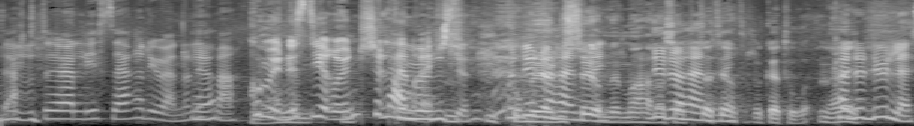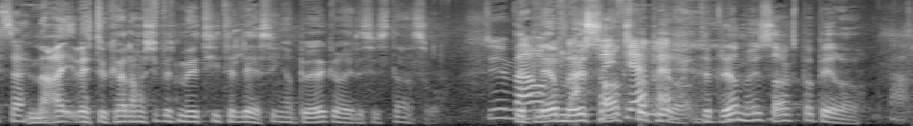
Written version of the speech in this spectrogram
det aktualiserer det jo enda litt Ja. mer. Kommunestyret, unnskyld, Henrik. Kommunestyret. Vi må ha oppdatert Henrik? på hva Tore- Hva er det du leser? Nei, vet du hva, det har ikke blitt mye tid til lesing av bøker i det siste. altså. Du er Det blir mye sakspapirer. Det blir mye sakspapirer. Eh,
